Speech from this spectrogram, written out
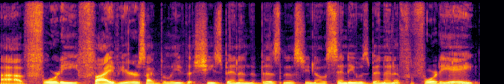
uh, 45 years, I believe, that she's been in the business. You know, Cindy was been in it for 48.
